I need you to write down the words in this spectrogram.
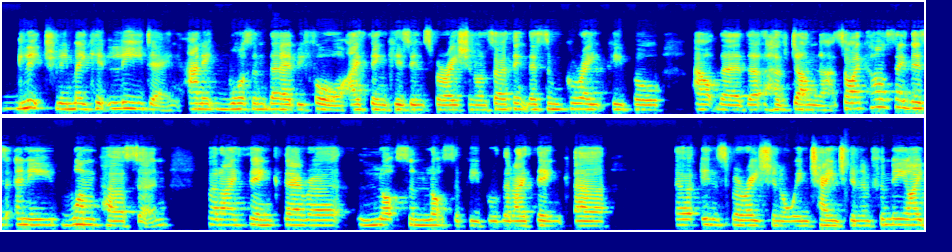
literally make it leading and it wasn't there before i think is inspirational. And so i think there's some great people out there that have done that. So i can't say there's any one person but i think there are lots and lots of people that i think are, are inspirational in changing. And for me I,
